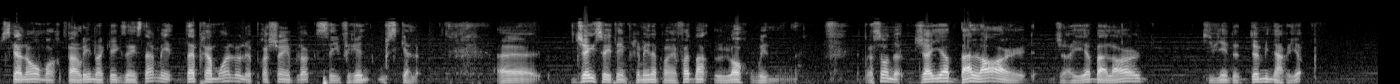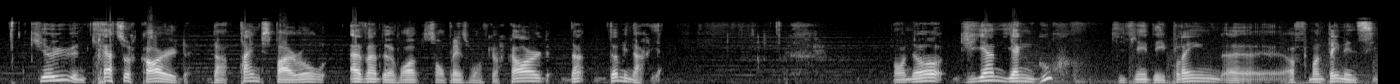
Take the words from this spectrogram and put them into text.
Scala, on va en reparler dans quelques instants, mais d'après moi, le prochain bloc, c'est Vryn ou Scala. Euh, Jace a été imprimé la première fois dans Lorwyn. Après ça, on a Jaya Ballard. Jaya Ballard, qui vient de Dominaria, qui a eu une creature card dans Time Spiral avant de voir son Planeswalker card dans Dominaria. On a Jian Yangu, qui vient des plaines euh, of Mountain and Sea,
